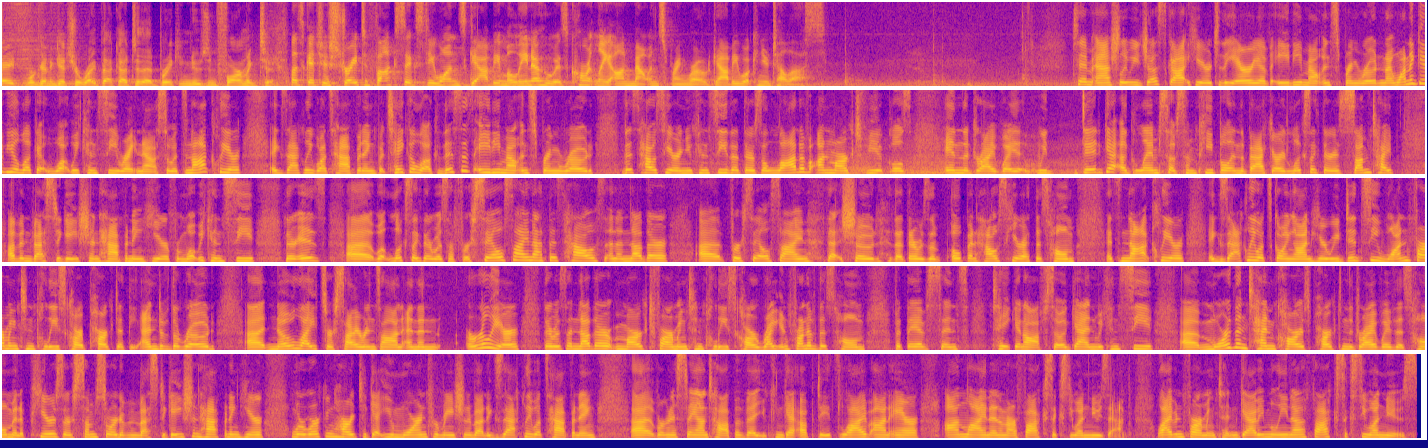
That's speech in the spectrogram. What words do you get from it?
We're going to get you right back out to that breaking news in Farmington. Let's get you straight to Fox 61's Gabby Molina, who is currently on Mountain Spring Road. Gabby, what can you tell us? Tim Ashley, we just got here to the area of 80 Mountain Spring Road, and I want to give you a look at what we can see right now. So it's not clear exactly what's happening, but take a look. This is 80 Mountain Spring Road, this house here, and you can see that there's a lot of unmarked vehicles in the driveway. We did get a glimpse of some people in the backyard. Looks like there is some type of investigation happening here. From what we can see, there is uh, what looks like there was a for sale sign at this house and another uh, for sale sign that showed that there was an open house here at this home. It's not clear exactly what's going on here. We did see one Farmington police car parked at the end of the road, uh, no lights or sirens on, and then earlier, there was another marked Farmington police car right in front of this home, but they have since taken off. So again, we can see uh, more than 10 cars parked in the driveway of this home. It appears there's some sort of investigation happening here. We're working hard to get you more information about exactly what's happening. Uh, we're going to stay on top of it. You can get updates live on air, online, and in our Fox 61 News app. Live in Farmington, Gabby Molina, Fox 61 News.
